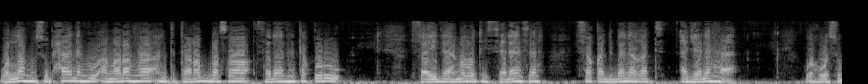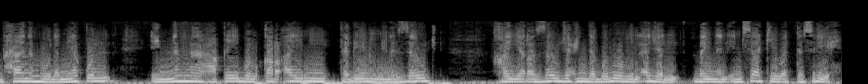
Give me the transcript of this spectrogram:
والله سبحانه أمرها أن تتربص ثلاثة قروء فإذا مضت الثلاثة فقد بلغت أجلها وهو سبحانه لم يقل إنها عقيب القرأين تبين من الزوج خير الزوج عند بلوغ الأجل بين الإمساك والتسريح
